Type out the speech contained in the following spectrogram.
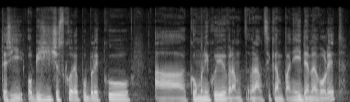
kteří objíždí Českou republiku a komunikují v rámci, kampaně Jdeme volit, Eh,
